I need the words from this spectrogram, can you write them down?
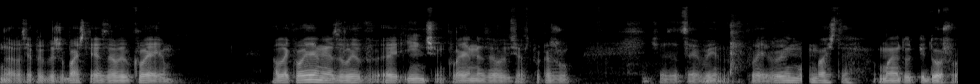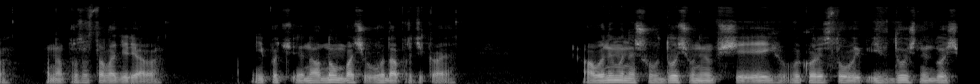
Зараз я приближу, бачите, я залив клеєм. Але клеєм я залив е, іншим. Клеєм я залив, зараз покажу. Зараз за це вийму. Клей вийму. Бачите, у мене тут підошва. Вона просто стала дірява. І на одному бачу, вода протікає. А вони мене що в дощ, вони взагалі, я їх використовую і в дощ, не в дощ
